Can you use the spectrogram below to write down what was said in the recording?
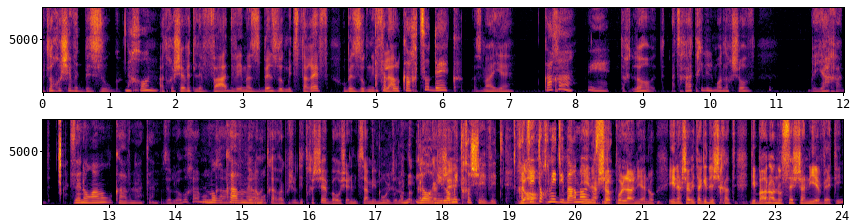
את לא חושבת בזוג. נכון. את חושבת לבד, ואם אז בן זוג מצטרף, הוא בן זוג אתה נפלא. כל כך צודק. אז מה יהיה? ככה יהיה. לא, את צריכה להתחיל ללמוד לחשוב ביחד. זה נורא מורכב, נתן. זה לא בכלל זה מורכב. מורכב זה מאוד. לא מורכב, רק פשוט תתחשב בהוא שנמצא ממול, זה לא אני- כל כך קשה. לא, אני לא מתחשבת. חצי לא. תוכנית דיברנו על הנה, נושא... עכשיו פולניה, נו. הנה, עכשיו היא תגיד לי שדיברנו על נושא שאני הבאתי.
